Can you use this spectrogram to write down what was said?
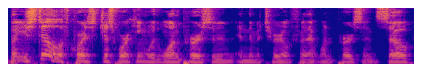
but you're still, of course, just working with one person and the material for that one person. So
